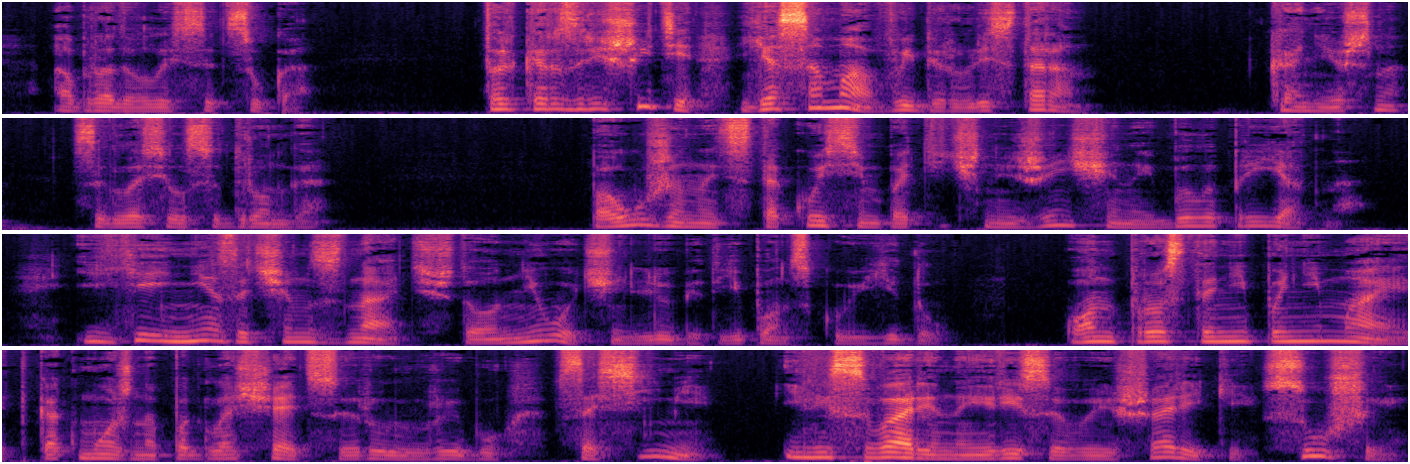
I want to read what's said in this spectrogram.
– обрадовалась Сыцука. «Только разрешите, я сама выберу ресторан». «Конечно», – согласился Дронга. Поужинать с такой симпатичной женщиной было приятно и ей незачем знать, что он не очень любит японскую еду. Он просто не понимает, как можно поглощать сырую рыбу в сосими или сваренные рисовые шарики, суши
